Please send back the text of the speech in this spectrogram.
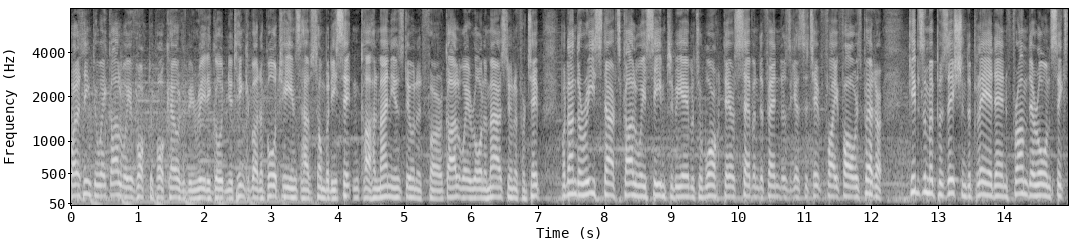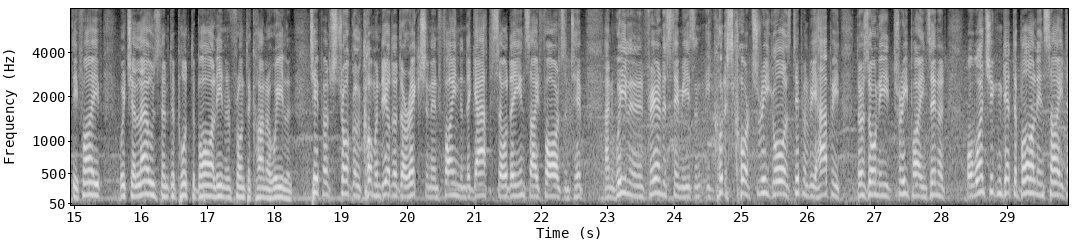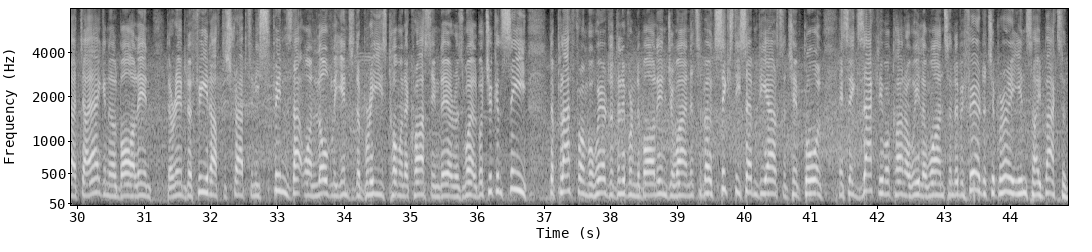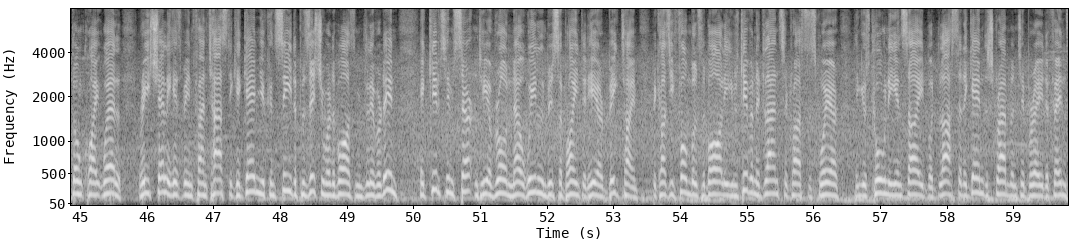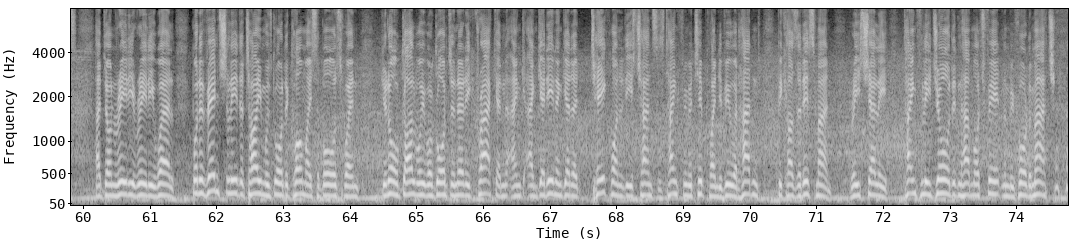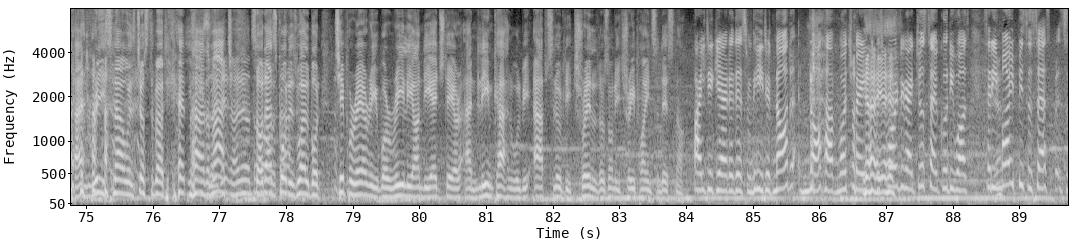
Well, I think the way Galway have worked the puck out have been really good. And you think about it, both teams have somebody sitting. Cathal Mannion's doing it for Galway, Ronan Maher's doing it for Tip. But on the restarts, Galway seem to be able to work their seven defenders against the Tip five forwards better. Gives them a position to play then from their own 65, which allows them to put the ball in in front of Conor Whelan. Tip have struggled coming the other direction and finding the gaps, so the inside forwards and Tip. And Whelan, in fairness to him, he's, he could have scored three goals. Tip will be happy. There's only three points in it. But once you can get the ball inside, that diagonal ball in. They're able to feed off the straps, and he spins that one lovely into the breeze coming across him there as well. But you can see the platform of where they're delivering the ball in, Joanne. It's about 60, 70 yards to tip goal. It's exactly what Conor Whelan wants. And to be fair, the Tipperary inside backs have done quite well. Rhys Shelley has been fantastic. Again, you can see the position where the ball's been delivered in. It gives him certainty of run. Now, Whelan disappointed here big time because he fumbles the ball. He was given a glance across the square. I think it was Cooney inside, but lost it again. The scrambling Tipperary defence had done really, really well. But eventually the time was going to come, I suppose, when, you know, Galway were going to nearly crack and, and, and get in and get a take one of these chances. Thankfully, from a tip point of view, it hadn't because of this man, Rhys Shelley. Thankfully, Joe didn't have much faith in him before the match, and Rhys now is just about to get man of the match. so that's good that. as well. But Tipperary were really on the edge there, and Liam Cahill will be absolutely thrilled. There's only three points in this now. I'll dig you out of this one. He did not not have much faith. yeah, he was yeah. pointing out just how good he was. Said he yeah. might be susceptible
